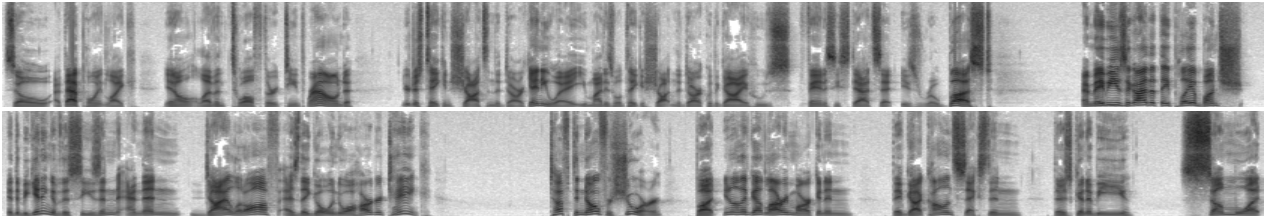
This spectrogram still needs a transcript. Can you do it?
So at that point, like, you know, 11th, 12th, 13th round, you're just taking shots in the dark anyway. You might as well take a shot in the dark with a guy whose fantasy stat set is robust. And maybe he's a guy that they play a bunch at the beginning of this season and then dial it off as they go into a harder tank. Tough to know for sure, but you know, they've got Lauri Markkanen, they've got Collin Sexton. There's going to be somewhat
